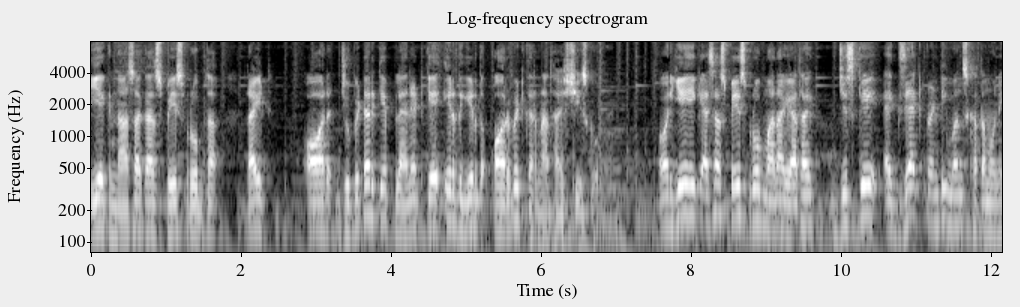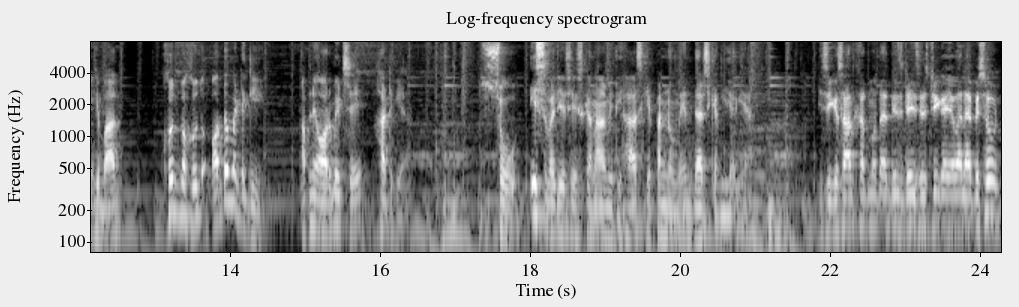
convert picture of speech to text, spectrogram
ये एक नासा का स्पेस प्रोब था राइट और जुपिटर के प्लैनेट के इर्द गिर्द ऑर्बिट करना था इस चीज़ को। और ये एक ऐसा स्पेस प्रोब माना गया था जिसके एग्जैक्ट 20 मंथ्स खत्म होने के बाद खुद ब खुद ऑटोमेटिकली अपने ऑर्बिट से हट गया। सो so, इस वजह से इसका नाम इतिहास के पन्नों में दर्ज कर लिया गया। इसी के साथ खत्म होता है दिस डेज़ हिस्ट्री का ये वाला एपिसोड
